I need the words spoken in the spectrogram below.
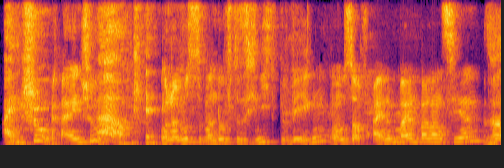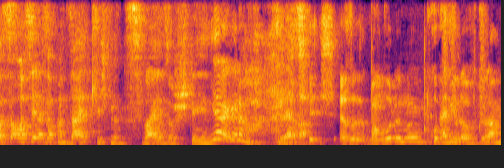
Ein Schuh? ein Schuh. Ah, okay. Und dann musste man durfte sich nicht bewegen, man musste auf einem Bein balancieren. So, das aussieht, als ob man seitlich mit zwei so stehen Ja, genau. Clever. Richtig. Also man wurde nur im Profil Also aufgenommen.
